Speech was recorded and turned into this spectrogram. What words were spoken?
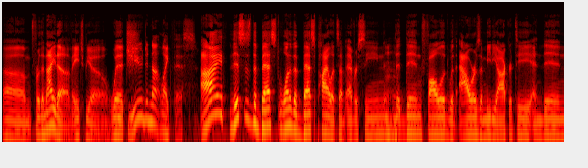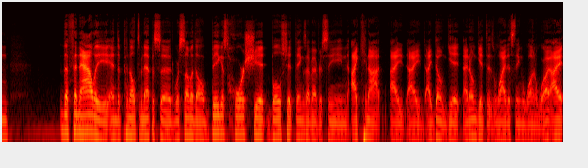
Um, for the night of HBO, which You did not like this. I this is the best one of the best pilots I've ever seen Mm-hmm. that then followed with hours of mediocrity and then the finale and the penultimate episode were some of the biggest horseshit bullshit things I've ever seen. I cannot I I, I don't get I don't get this why this thing won a. I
